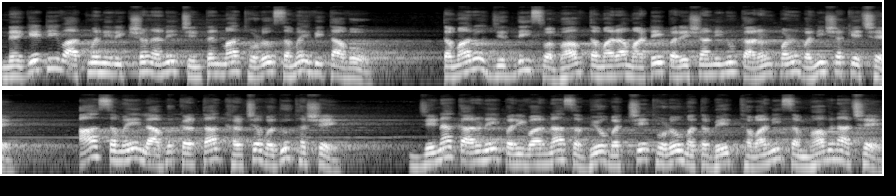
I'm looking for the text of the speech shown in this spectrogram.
નેગેટિવ આત્મનિરીક્ષણ અને ચિંતનમાં થોડો સમય વિતાવો. તમારો જિદ્દી સ્વભાવ તમારા માટે પરેશાનીનું કારણ પણ બની શકે છે. આ સમયે લાભ કરતા ખર્ચ વધુ થશે. જેના કારણે પરિવારના સભ્યો વચ્ચે થોડો મતભેદ થવાની સંભાવના છે.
